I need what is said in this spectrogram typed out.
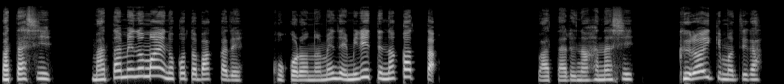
私、また目の前のことばっかで心の目で見れてなかった。わたるの話、黒い気持ちが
